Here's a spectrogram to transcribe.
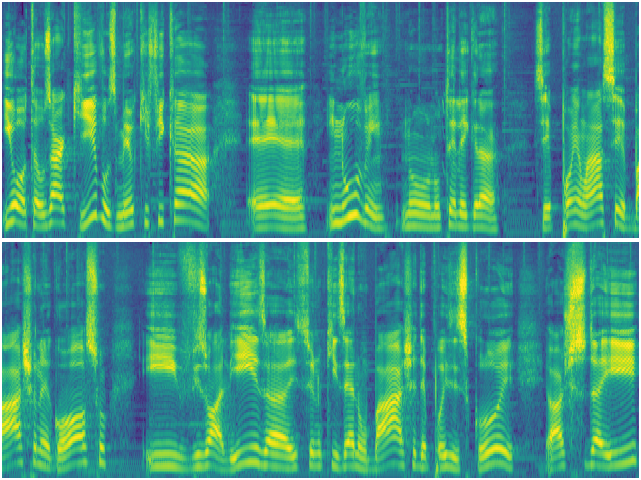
E outra, os arquivos meio que fica é, em nuvem no, no Telegram. Você põe lá, você baixa o negócio e visualiza, e se não quiser não baixa, depois exclui. Eu acho isso daí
